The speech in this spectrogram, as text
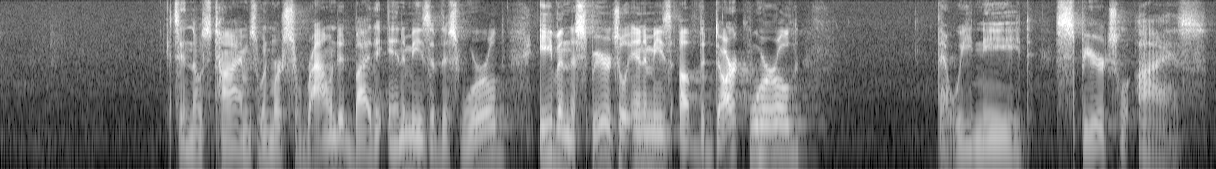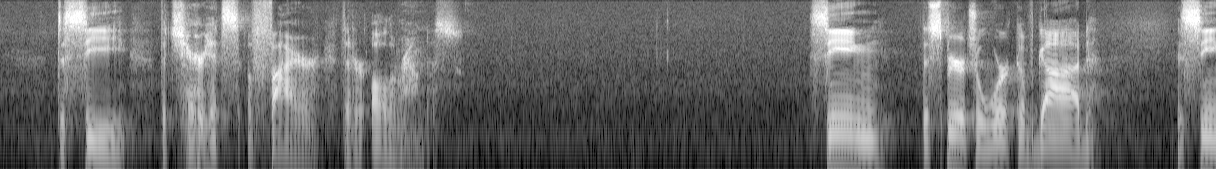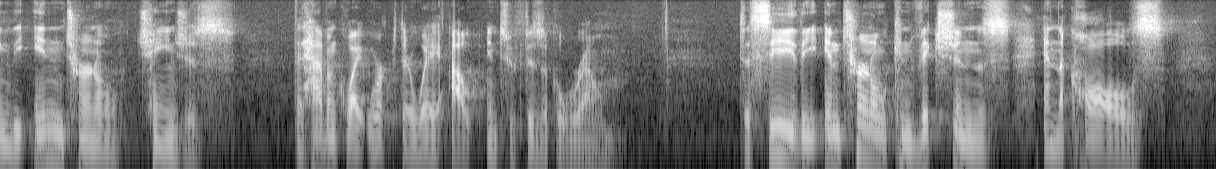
It's in those times when we're surrounded by the enemies of this world, even the spiritual enemies of the dark world, that we need spiritual eyes to see the chariots of fire that are all around us. Seeing the spiritual work of God is seeing the internal changes that haven't quite worked their way out into physical realm. To see the internal convictions and the calls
